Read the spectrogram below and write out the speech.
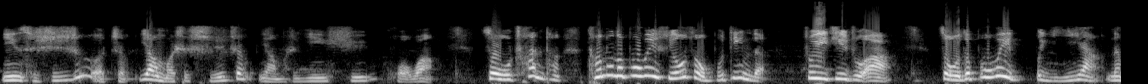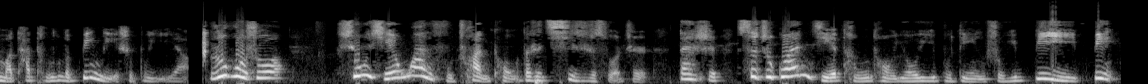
因此是热症，要么是实症，要么是阴虚火旺。走串疼，疼痛的部位是游走不定的。注意记住啊，走的部位不一样，那么它疼痛的病理是不一样。如果说，胸胁脘腹串痛，这是气滞所致；但是四肢关节疼痛游移不定，属于痹病，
